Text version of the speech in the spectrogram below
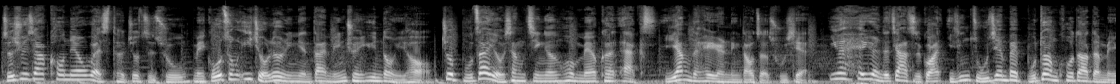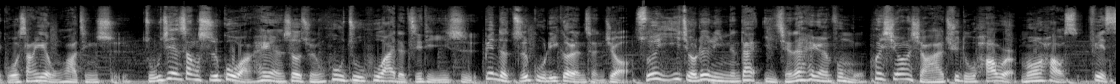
哲学家 Cornel West 就指出，美国从一九六零年代民权运动以后，就不再有像金恩或 Malcolm X 一样的黑人领导者出现，因为黑人的价价值观已经逐渐被不断扩大的美国商业文化侵蚀，逐渐丧失过往黑人社群互助互爱的集体意识，变得只鼓励个人成就。所以，一九六零年代以前的黑人父母会希望小孩去读 Howard、Morehouse、Fisk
